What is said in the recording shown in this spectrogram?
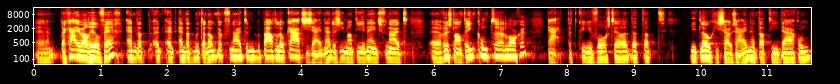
Um, daar ga je wel heel ver. En dat, en, dat moet dan ook nog vanuit een bepaalde locatie zijn. Hè? Dus iemand die ineens vanuit uh, Rusland in komt uh, loggen. Ja, dat kun je voorstellen dat dat niet logisch zou zijn. En dat die daarom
